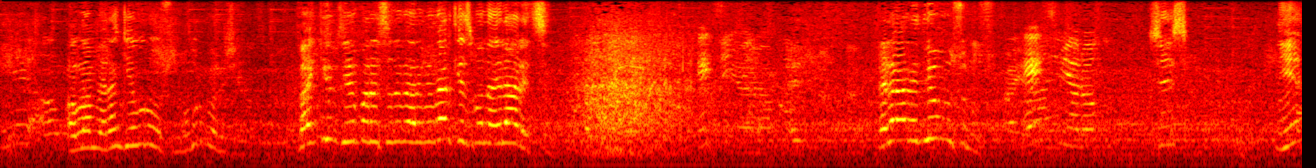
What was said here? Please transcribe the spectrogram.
Niye almıyor? Allah'ım veren gavur olsun. Olur mu böyle şey? Ben kimseye parasını vermem. Herkes bana helal etsin. Etmiyorum. Helal ediyor musunuz? Etmiyorum. Siz? Niye?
